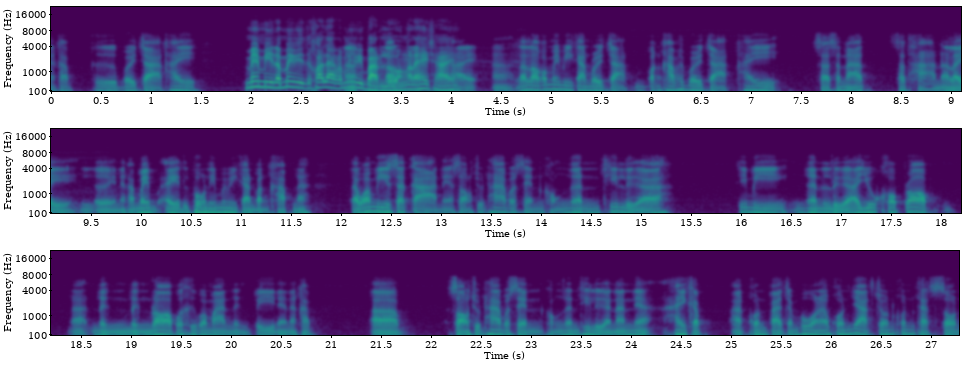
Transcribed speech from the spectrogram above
นะครับ คือบริจาคให้ ไม่มีเราไม่มีข้อแรกเราไม่มีบัตรหลวงอะไรให้ใช้ใช่อ่าแล้วเราก็ไม่มีการบริจาคบังคับให้บริจาคให้ศาสนาสถานอะไรเลยนะครับไม่ไอพวกนี้ไม่มีการบังคับนะ แต่ว่ามีสกาดเนี่ย2.5เปอร์เซ็นของเงินที่เหลือ ที่มีเงินเหลืออายุครบรอบอ่าหนึ่งหนึ่งรอบก็คือประมาณหนึ่งปีเนี่ยนะครับอ่า2.5เปอร์เซ็นของเงินที่เหลือนั้นเนี่ยให้กับอ่าคนแปดจำพวกนะครับคนยากจนคนขัดสน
